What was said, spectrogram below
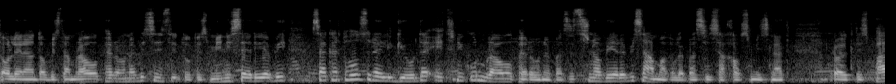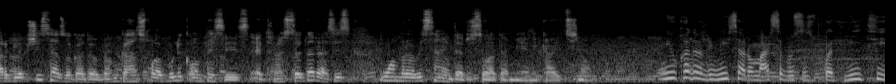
ტოლერანტობის და მრავალფეროვნების ინსტიტუტის მინისერიები საქართველოს რელიგიურ და ეთნიკურ მრავალფეროვნებაზე ცნობიერების ამაღლებას ისახავს მიზნად. პროექტის ფარგლებში საზოგადოებამ განსხვავებული კონფესიის, ეთნოსისა და რასის უამრავი საინტერესო ადამიანი გაიცნო. მიუხედავად იმისა, რომ არსებობს ეს ვთქვათ მითი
